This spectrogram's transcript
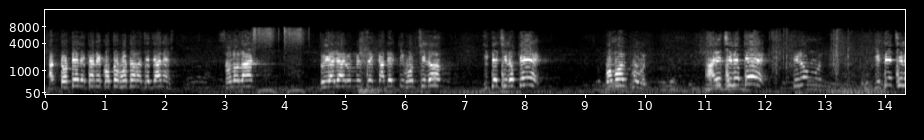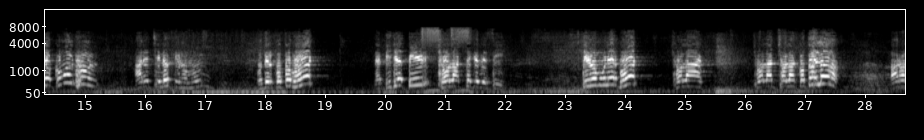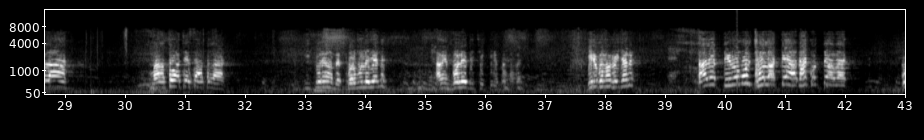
আর টোটাল এখানে কত ভোটার আছে জানেন? ষোলো লাখ কাদের কি ভোট ছিল? জিতেছিল কে? কমল ফুল। হারে ছিল কে? তৃণমূল। জিতেছিল কমল ফুল। তৃণমূল। ওদের কত ভোট? না, বিজেপির ছ লাখ থেকে বেশি। তৃণমূলের ভোট ছ লাখ। ছ লাখ ছ লাখ কত হইল? বারো লাখ। মাতো আছে সাত লাখ। কি করে হবে? ফর্মুলা জানে? আমি বলে দিচ্ছি কীরকম হবে। কীরকম হবে জানে? তাহলে তৃণমূল ছ লাখকে আধা করতে হবে।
